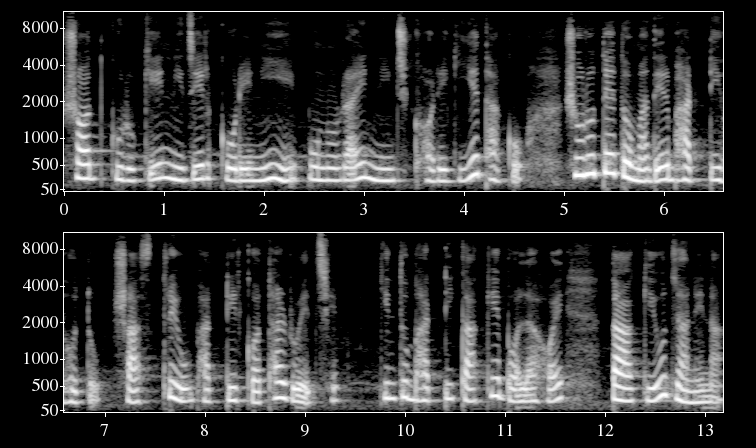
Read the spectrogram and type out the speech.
সদ্গুরুকে নিজের করে নিয়ে পুনরায় নিজ ঘরে গিয়ে থাকো। শুরুতে তোমাদের ভাট্টি হতো, শাস্ত্রেও ভাট্টির কথা রয়েছে। কিন্তু ভাট্টি কাকে বলা হয় তা কেউ জানে না।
